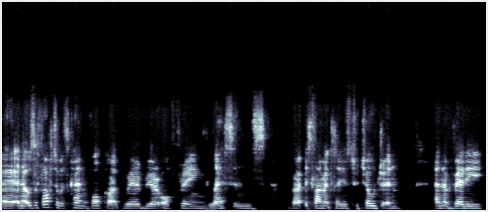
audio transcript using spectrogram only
Uh, and it was the first of its kind in Falkirk, where we are offering lessons about Islamic studies to children in a very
